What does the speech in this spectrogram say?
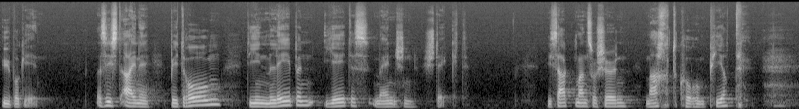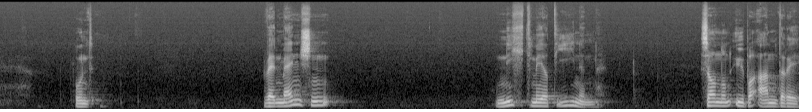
übergehen. Das ist eine Bedrohung, die im Leben jedes Menschen steckt. Wie sagt man so schön, Macht korrumpiert. Und wenn Menschen nicht mehr dienen, sondern über andere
